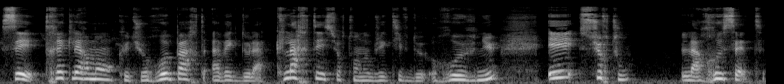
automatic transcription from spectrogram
c'est très clairement que tu repartes avec de la clarté sur ton objectif de revenu et surtout la recette.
